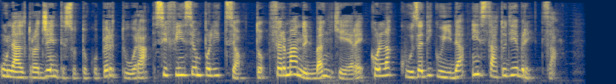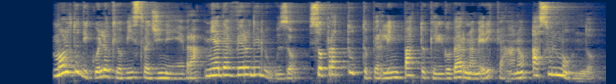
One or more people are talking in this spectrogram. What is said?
Un altro agente sotto copertura si finse un poliziotto, fermando il banchiere con l'accusa di guida in stato di ebbrezza. Molto di quello che ho visto a Ginevra mi ha davvero deluso, soprattutto per l'impatto che il governo americano ha sul mondo.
